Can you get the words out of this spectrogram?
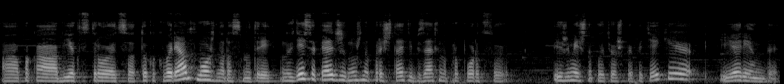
э, пока объект строится, то как вариант можно рассмотреть. Но здесь, опять же, нужно просчитать обязательно пропорцию ежемесячный платеж по ипотеке и аренды.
